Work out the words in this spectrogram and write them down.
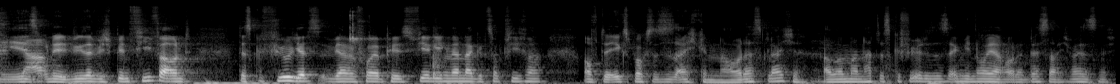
nee, ja. ist, nee, wie gesagt, wir spielen FIFA und das Gefühl jetzt, wir haben ja vorher PS4 gegeneinander gezockt, FIFA. Auf der Xbox ist es eigentlich genau das gleiche. Mhm. Aber man hat das Gefühl, das ist irgendwie neuer oder besser. Ich weiß es nicht.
